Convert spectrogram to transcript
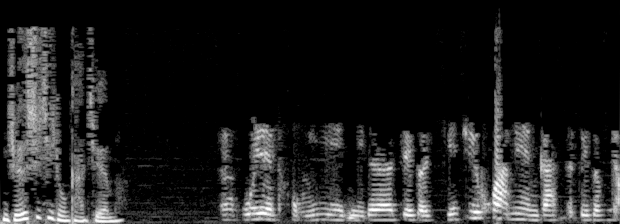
你觉得是这种感觉吗？嗯，我也同意你的这个极具画面感的这个描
